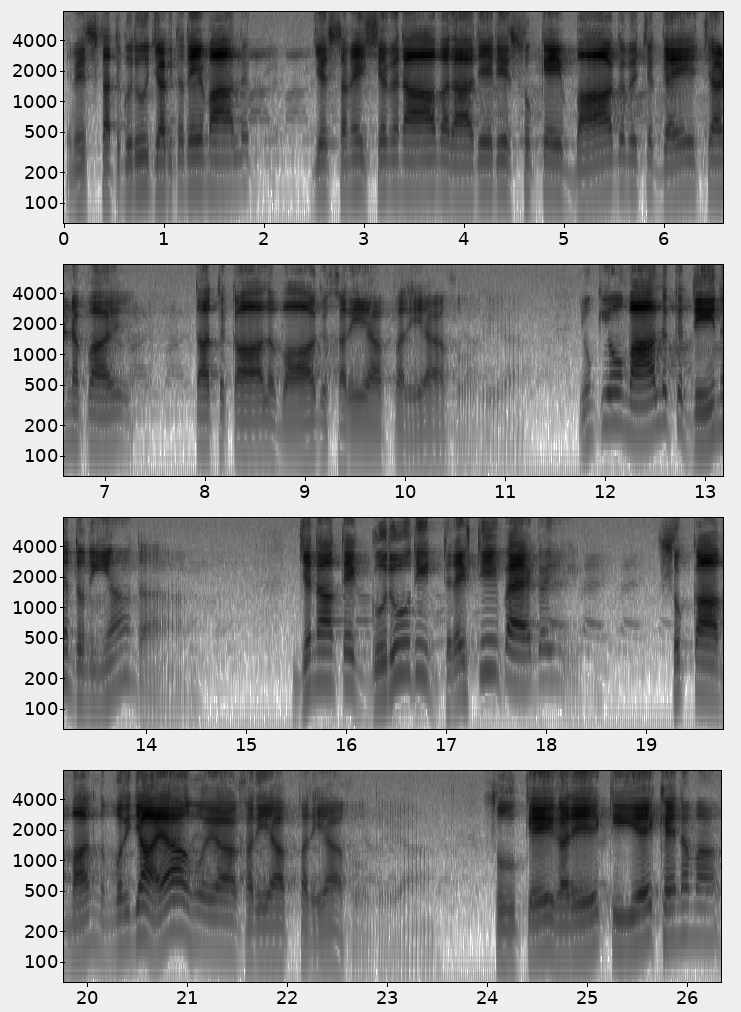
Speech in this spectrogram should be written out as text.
ਜਿਵੇਂ ਸਤਿਗੁਰੂ ਜਗਤ ਦੇ ਮਾਲਕ, ਜਿਸ ਸਮੇਂ ਸ਼ਿਵਨਾਮ ਰਾਜੇ ਦੇ ਸੁੱਕੇ ਬਾਗ ਵਿੱਚ ਗਏ ਚਰਨ ਪਾਏ, ਤਤਕਾਲ ਬਾਗ ਖਰਿਆ ਭਰਿਆ ਹੋ। ਕਿਉਂਕਿ ਉਹ ਮਾਲਕ ਦੀਨ ਦੁਨੀਆ ਦਾ। ਜਿਨ੍ਹਾਂ ਤੇ ਗੁਰੂ ਦੀ ਦ੍ਰਿਸ਼ਟੀ ਪੈ ਗਈ, ਸੁੱਕਾ ਮਨ ਮੁਰਝਾਇਆ ਹੋਇਆ, ਖਰਿਆ ਭਰਿਆ ਹੋ ਗਿਆ। ਸੂਕੇ ਘਰੇ ਕੀਏ ਖੈਨਮਾ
